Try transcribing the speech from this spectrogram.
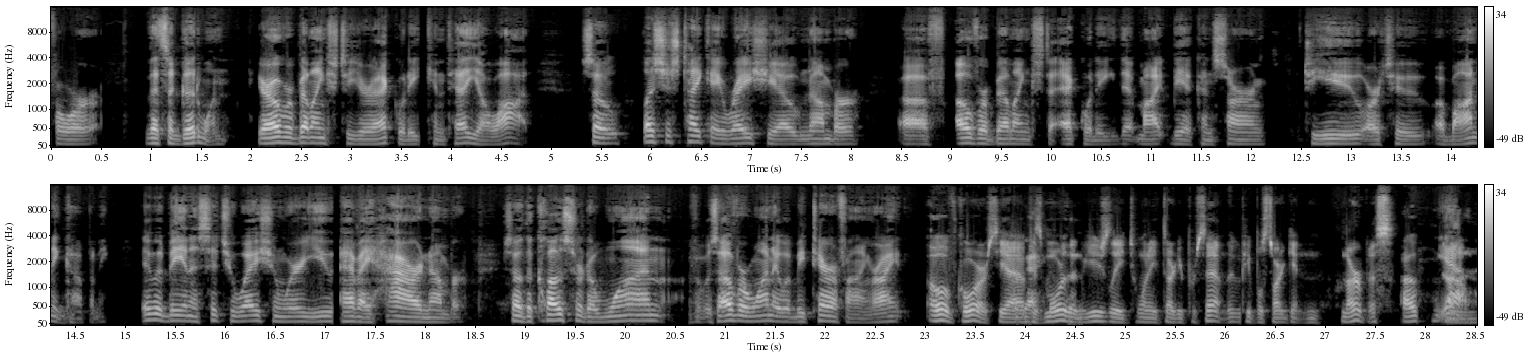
for that's a good one. Your overbillings to your equity can tell you a lot. So let's just take a ratio number of overbillings to equity that might be a concern to you or to a bonding company. It would be in a situation where you have a higher number. So the closer to one if it was over one, it would be terrifying, right? Oh, of course. Yeah. Because okay. more than usually 20, 30%, people start getting nervous. Oh, yeah. Um,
